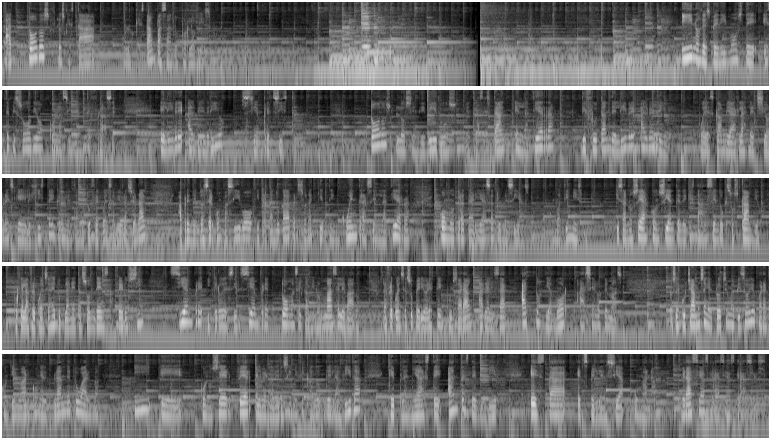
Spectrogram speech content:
a todos los que está los que están pasando por lo mismo. Y nos despedimos de este episodio con la siguiente frase. El libre albedrío siempre existe. Todos los individuos, mientras están en la tierra, disfrutan del libre albedrío puedes cambiar las lecciones que elegiste incrementando tu frecuencia vibracional, aprendiendo a ser compasivo y tratando cada persona que te encuentras en la tierra como tratarías a tu Mesías, como a ti mismo. Quizá no seas consciente de que estás haciendo esos cambios, porque las frecuencias de tu planeta son densas, pero sí siempre, y quiero decir siempre, tomas el camino más elevado. Las frecuencias superiores te impulsarán a realizar actos de amor hacia los demás. Nos escuchamos en el próximo episodio para continuar con el plan de tu alma y eh, conocer, ver el verdadero significado de la vida que planeaste antes de vivir esta experiencia humana. Gracias, gracias, gracias.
